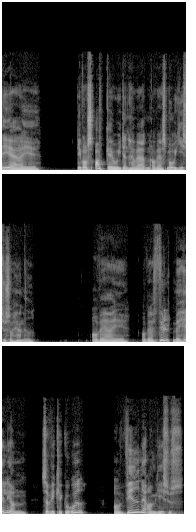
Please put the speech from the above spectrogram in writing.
det, er, øh, det er vores opgave i den her verden at være små Jesuser hernede. Og være, øh, at være fyldt med Helligånden, så vi kan gå ud og vidne om Jesus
